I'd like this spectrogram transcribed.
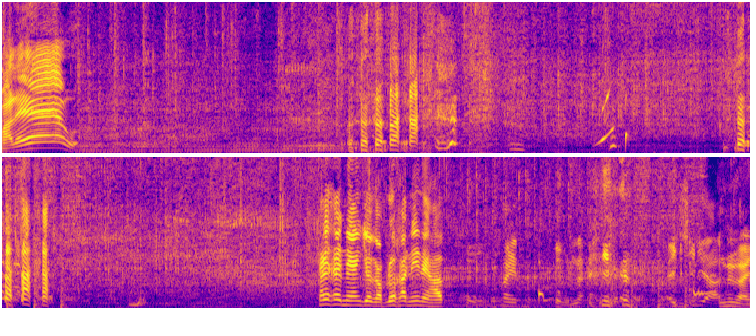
มาแล้ว ให้คะแนนเกี่ยวกับรถคันนี้หน่อยครับ โอ้โหให้ศูนย์น่ะไอ้เหี้ยเหนื่อย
